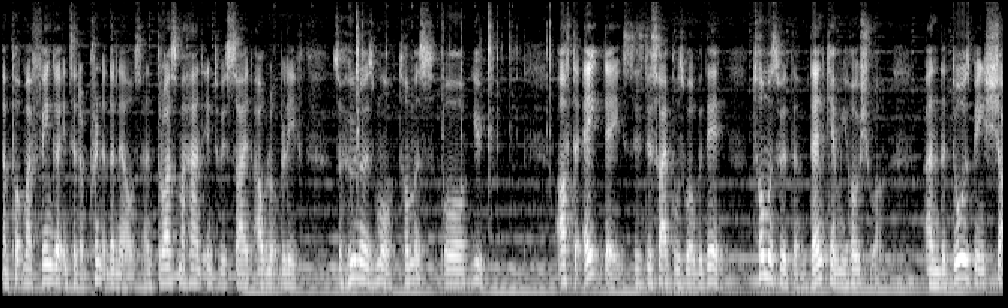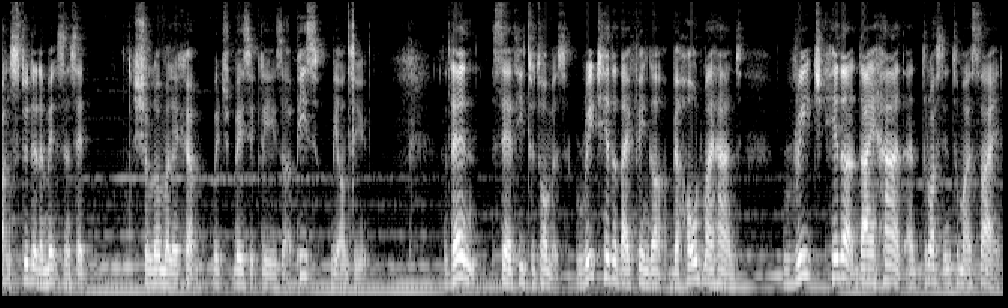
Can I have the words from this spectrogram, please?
and put my finger into the print of the nails, and thrust my hand into his side, I will not believe. So who knows more, Thomas or you? After eight days, his disciples were within Thomas with them. Then came Yehoshua, and the doors being shut, and stood in the midst and said, Shalom Aleichem, which basically is uh, peace be unto you. Then said he to Thomas, Reach hither thy finger, behold my hand. Reach hither thy hand and thrust into my side.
